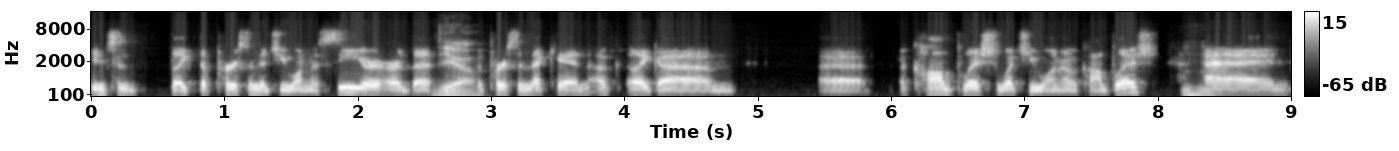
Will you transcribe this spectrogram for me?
into like the person that you want to see or, or the yeah. the person that can uh, like um uh accomplish what you want to accomplish mm-hmm. and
